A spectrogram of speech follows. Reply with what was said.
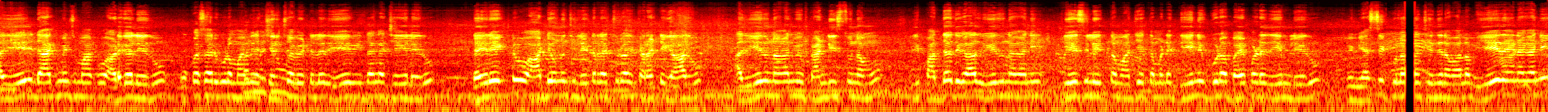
అది ఏది డాక్యుమెంట్స్ మాకు అడగలేదు. ఒక్కసారి కూడా మన మీద చర్చ పెట్టలేదు. ఏ విధంగా చేయలేదు. డైరెక్ట్ ఆర్డీఓ నుంచి లెటర్ వచ్చాడు అది కరెక్ట్ కాదు. అది ఏది ఉన్నా కానీ మేము ఖండిస్తున్నాము. ఈ పద్ధతి కాదు ఏదైనా కానీ కేసులు ఇస్తాం అది చేస్తాం అంటే దేనికి కూడా భయపడేది ఏం లేదు. మేము ఎస్సీ కులానికి చెందిన వాళ్ళం. ఏదైనా కానీ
